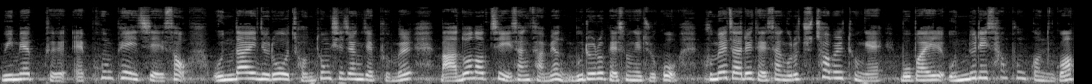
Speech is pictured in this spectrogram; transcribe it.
위메프 앱 홈페이지에서 온라인으로 전통시장 제품을 만 원어치 이상 사면 무료로 배송해주고 구매자를 대상으로 추첨을 통해 모바일 온누리 상품권과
